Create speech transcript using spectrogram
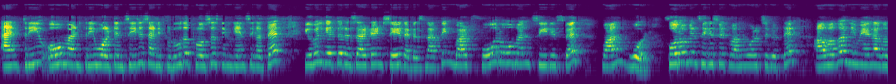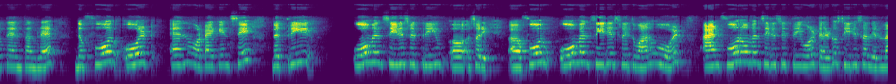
and 3 ohm and 3 volt in series and if you do the process ನಿಮ್ಗೆ gain sigate you will get the resultant say that is nothing but 4 ohm and series with 1 volt 4 ohm in series with 1 volt ಸಿಗುತ್ತೆ avaga ನೀವು enagutte antandre the 4 volt and what I can say the 3 ohm and series with 3 uh, sorry uh, 4 ohm and series with 1 volt and 4 ohm and series with 3 volt ಎರಡು series ಅಲ್ಲಿ ಇರಲ್ಲ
